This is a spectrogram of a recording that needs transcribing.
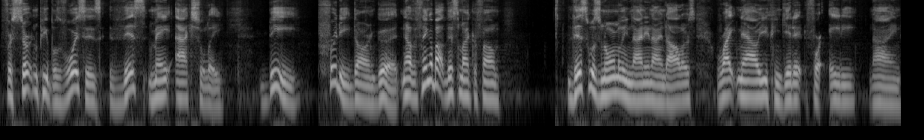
For certain people's voices, this may actually be pretty darn good. Now, the thing about this microphone, this was normally $99. Right now, you can get it for $89.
